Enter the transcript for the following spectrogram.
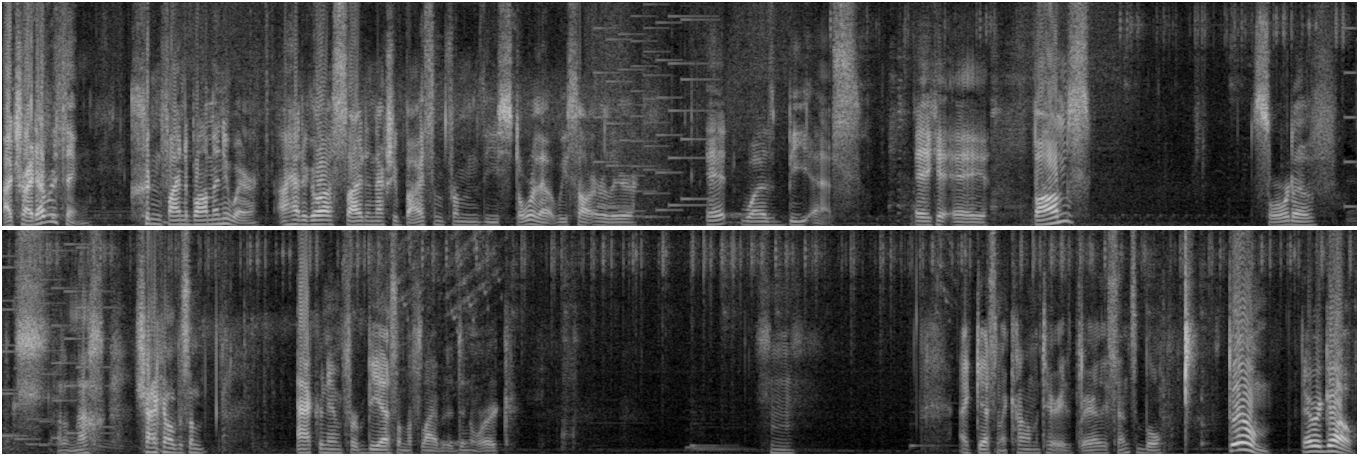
I tried everything. Couldn't find a bomb anywhere. I had to go outside and actually buy some from the store that we saw earlier. It was BS. AKA bombs? Sort of. I don't know. trying to come up with some acronym for BS on the fly, but it didn't work. Hmm. I guess my commentary is barely sensible. Boom! There we go.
